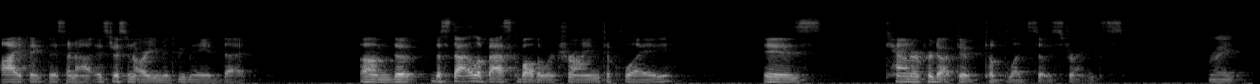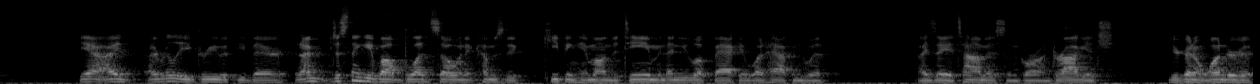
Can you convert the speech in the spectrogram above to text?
I think this or not. It's just an argument to be made that um, the the style of basketball that we're trying to play is counterproductive to Bledsoe's strengths. Right. Yeah, I I really agree with you there. And I'm just thinking about Bledsoe when it comes to keeping him on the team, and then you look back at what happened with Isaiah Thomas and Goran Dragic. You're gonna wonder if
